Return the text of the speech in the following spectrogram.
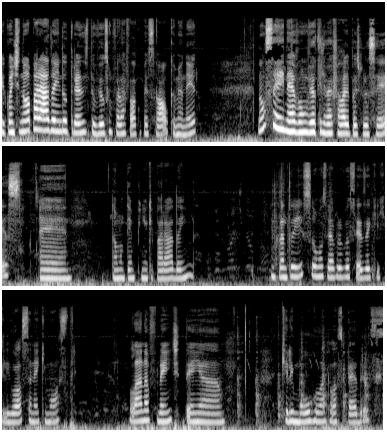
E continua parado ainda o trânsito. O Wilson foi lá falar com o pessoal, o caminhoneiro. Não sei, né? Vamos ver o que ele vai falar depois pra vocês. É... Toma um tempinho aqui parado ainda. Enquanto isso, vou mostrar pra vocês aqui que ele gosta, né? Que mostre. Lá na frente tem a... aquele morro lá, aquelas pedras.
